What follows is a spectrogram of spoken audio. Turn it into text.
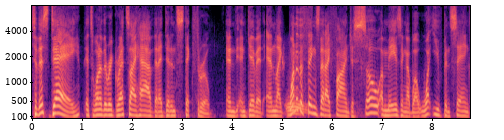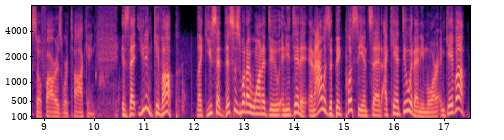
to this day, it's one of the regrets I have that I didn't stick through and and give it. And like one of the things that I find just so amazing about what you've been saying so far as we're talking is that you didn't give up. Like you said, this is what I want to do, and you did it. And I was a big pussy and said I can't do it anymore, and gave up.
